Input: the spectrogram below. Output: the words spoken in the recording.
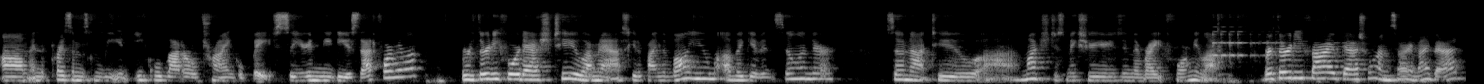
um, and the prism is going to be an equilateral triangle base. So you're going to need to use that formula. For 34-2, I'm going to ask you to find the volume of a given cylinder. So not too uh, much, just make sure you're using the right formula. For 35-1, sorry, my bad.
